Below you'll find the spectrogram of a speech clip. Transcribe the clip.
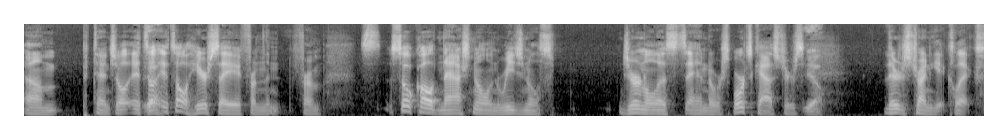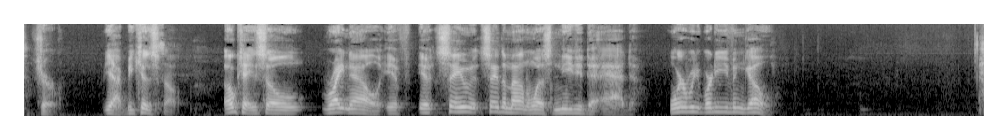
um, potential. It's all, it's all hearsay from the from so-called national and regional s- journalists and or sportscasters. Yeah, They're just trying to get clicks. sure. Yeah, because So okay, so right now, if, if say say the Mountain West needed to add, where would- where do you even go?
